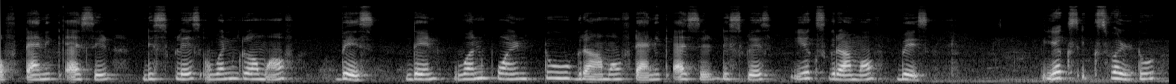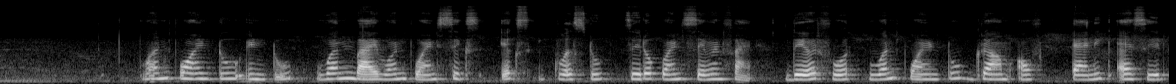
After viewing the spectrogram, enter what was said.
of tannic acid displaces 1 gram of base. Then 1.2 gram of tannic acid displaces x gram of base. x equal to 1.2 into 1 by 1.6 x equals to 0.75. Therefore, 1.2 gram of tannic acid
